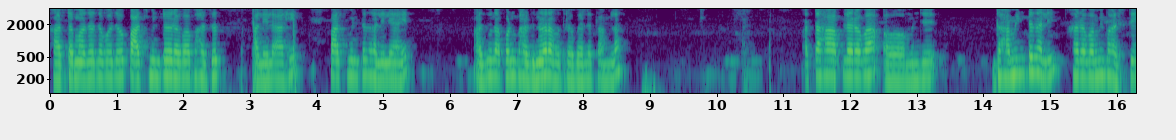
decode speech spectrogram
हा आता माझा जवळजवळ पाच मिनटं रवा भाजत आलेला आहे. पाच मिनटं झालेले आहेत. अजून आपण भाजणार आहोत रव्याला चांगला. आता हा आपला रवा म्हणजे दहा मिनटं झाली. हा रवा मी भाजते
